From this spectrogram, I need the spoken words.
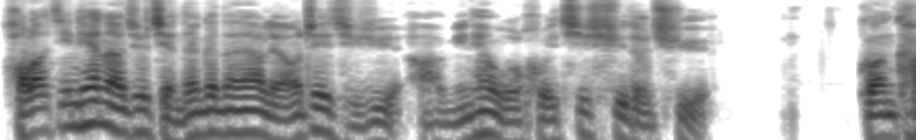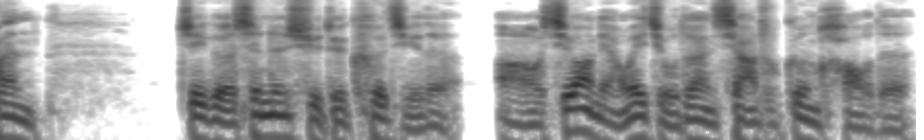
好了，今天呢就简单跟大家聊这几句啊，明天我会继续的去观看这个深圳旭对柯洁的啊，我希望两位九段下出更好的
